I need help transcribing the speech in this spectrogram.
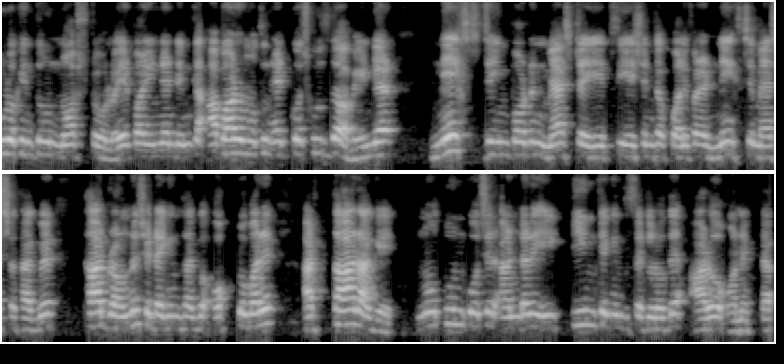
পুরো কিন্তু নষ্ট হলো। এরপর ইন্ডিয়ান টিমকে আবারও নতুন হেড কোচ খুঁজতে হবে। ইন্ডিয়ার নেক্সট যে ইম্পর্টেন্ট ম্যাচটা FC Asian cup qualifier next যে ম্যাচটা থাকবে থার্ড রাউন্ডে সেটা কিন্তু থাকবে অক্টোবরে। আর তার আগে নতুন কোচের আন্ডারে এই টিমকে কিন্তু সেটেল হতে আরও অনেকটা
